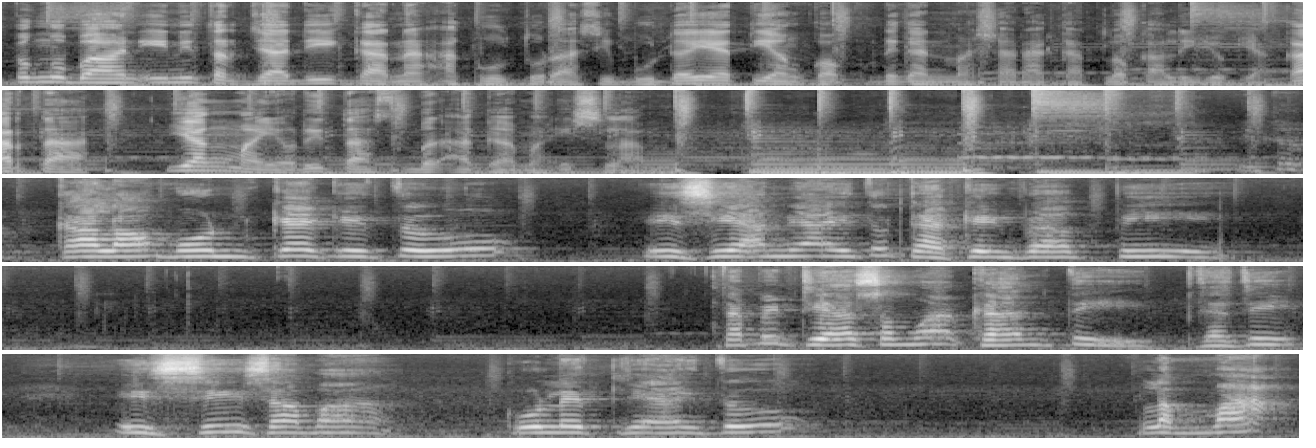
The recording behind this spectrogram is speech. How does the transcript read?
pengubahan ini terjadi karena akulturasi budaya Tiongkok dengan masyarakat lokal di Yogyakarta yang mayoritas beragama Islam. Kalau mooncake itu isiannya itu daging babi. Tapi dia semua ganti. Jadi isi sama kulitnya itu lemak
